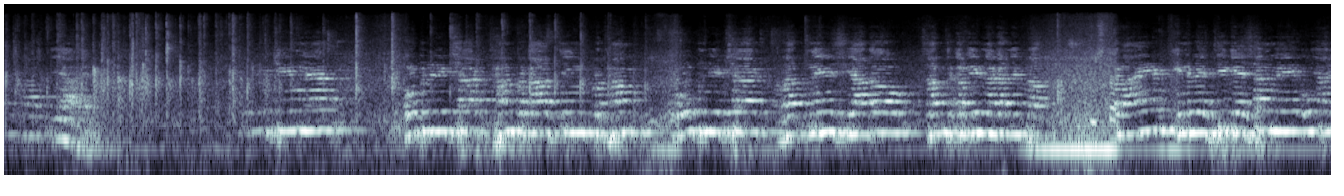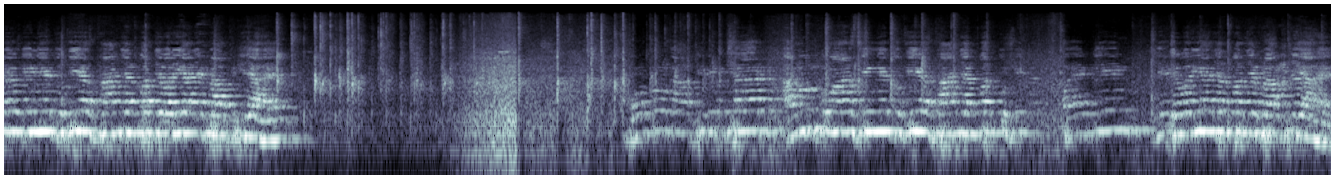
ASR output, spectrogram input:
प्राप्त किया है। टीम ने उप निरीक्षक धन प्रकाश सिंह प्रथम उप निरीक्षक रत्नेश यादव संत कबीर नगर ने प्राप्त क्राइम इन्वेस्टिगेशन में उप यादव जी ने द्वितीय स्थान जनपद देवरिया ने प्राप्त किया है। फोटोग्राफी कुमार सिंह ने द्वितीय स्थान जनपद कुशीनगर देवरिया जनपद ने प्राप्त किया है।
